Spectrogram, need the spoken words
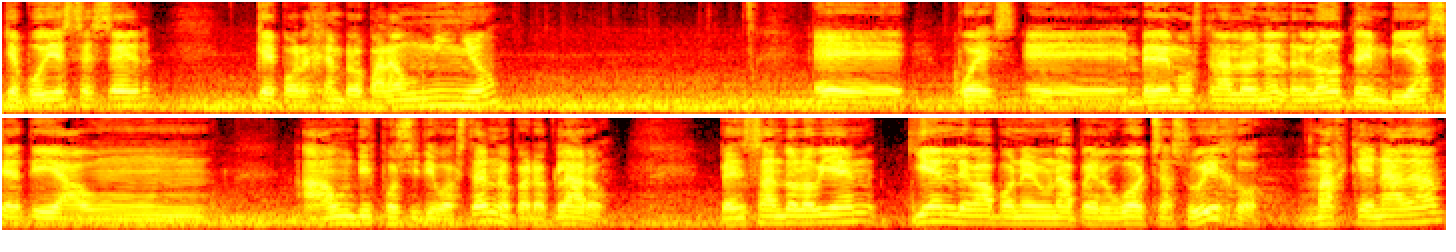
que pudiese ser que, por ejemplo, para un niño, eh, pues eh, en vez de mostrarlo en el reloj, te enviase a ti a un, a un dispositivo externo. Pero claro, pensándolo bien, ¿quién le va a poner un Apple Watch a su hijo? Más que nada,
